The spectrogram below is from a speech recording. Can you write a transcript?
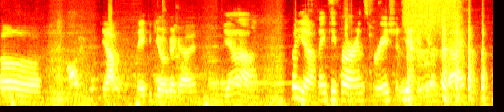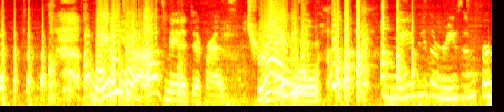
oh yeah naked yoga guy yeah but yeah thank you for our inspiration Yeah. Naked Yoga guy. I maybe it that. has made a difference True. maybe the reason for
